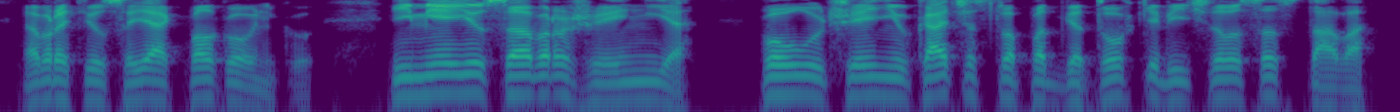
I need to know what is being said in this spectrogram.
— обратился я к полковнику, — имею соображения по улучшению качества подготовки личного состава.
